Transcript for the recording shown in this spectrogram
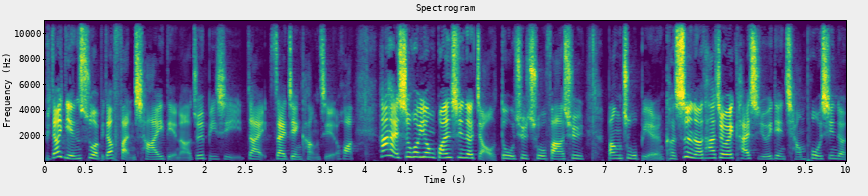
比较严肃啊，比较反差一点啊。就是比起在在健康街的话，他还是会用关心的角度去出发，去帮助别人。可是呢，他就会开始有一点强迫性的，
